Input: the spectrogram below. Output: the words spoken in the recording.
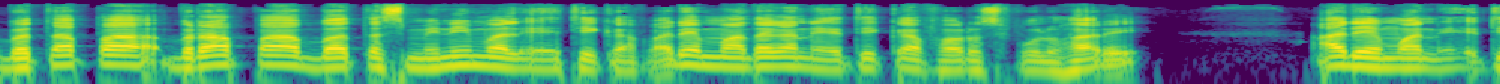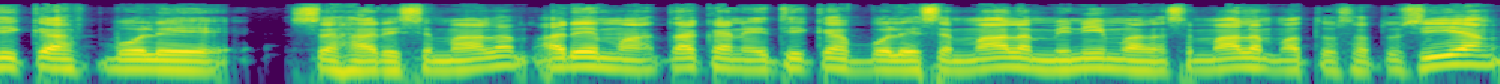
betapa berapa batas minimal i'tikaf. Ada yang mengatakan i'tikaf harus 10 hari. Ada yang mengatakan i'tikaf boleh sehari semalam. Ada yang mengatakan i'tikaf boleh semalam minimal semalam atau satu siang.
